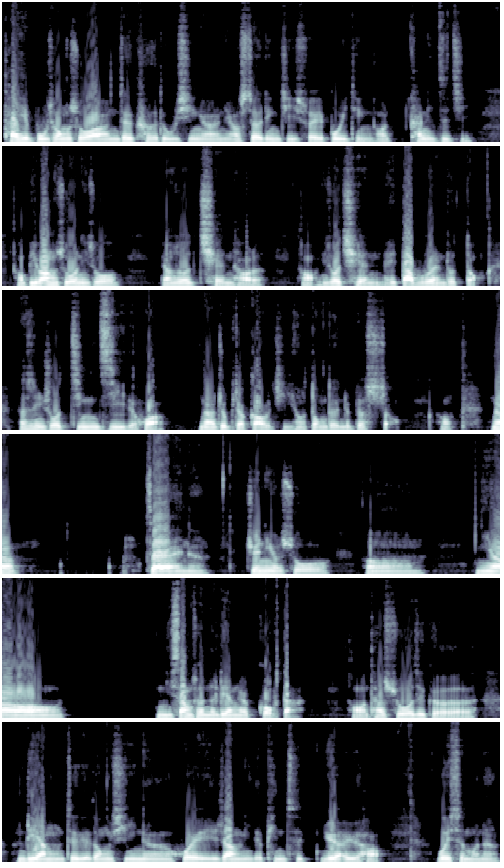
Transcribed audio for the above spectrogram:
他也补充说啊，你这个可读性啊，你要设定几岁不一定哦，看你自己。好，比方说你说，比方说钱好了，好，你说钱，诶，大部分人都懂。但是你说经济的话，那就比较高级，然后懂的人就比较少。好，那再来呢，Jenny 有说，嗯，你要你上传的量要够大。哦，他说这个。量这个东西呢，会让你的品质越来越好。为什么呢？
